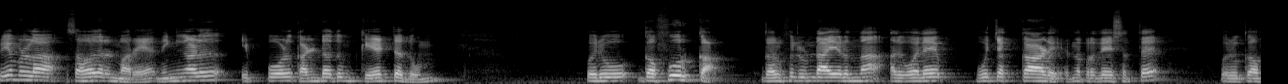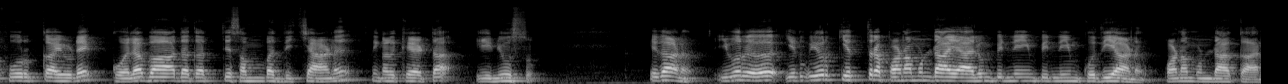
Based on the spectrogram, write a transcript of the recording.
പ്രിയമുള്ള സഹോദരന്മാരെ നിങ്ങൾ ഇപ്പോൾ കണ്ടതും കേട്ടതും ഒരു ഗഫൂർക്ക ഗൾഫിലുണ്ടായിരുന്ന അതുപോലെ പൂച്ചക്കാട് എന്ന പ്രദേശത്തെ ഒരു ഗഫൂർക്കയുടെ കൊലപാതകത്തെ സംബന്ധിച്ചാണ് നിങ്ങൾ കേട്ട ഈ ന്യൂസും. ഇതാണ്. ഇവർ ഇവർക്ക് എത്ര പണമുണ്ടായാലും പിന്നെയും പിന്നെയും കൊതിയാണ് പണമുണ്ടാക്കാൻ.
